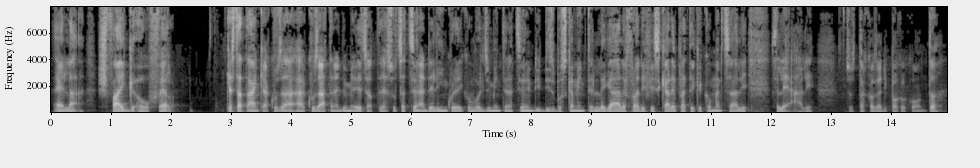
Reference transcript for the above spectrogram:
è la Schweighofer, che è stata anche accusa- accusata nel 2018 di associazione a delinquere di coinvolgimento in azioni di disboscamento illegale, frode fiscale e pratiche commerciali sleali. Giusta cosa di poco conto.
